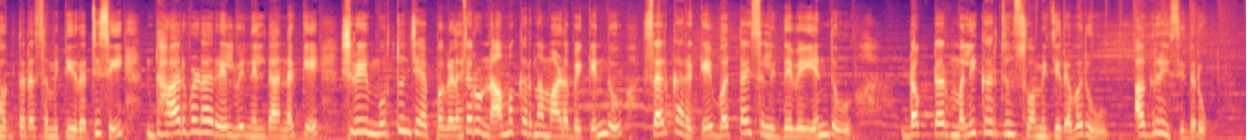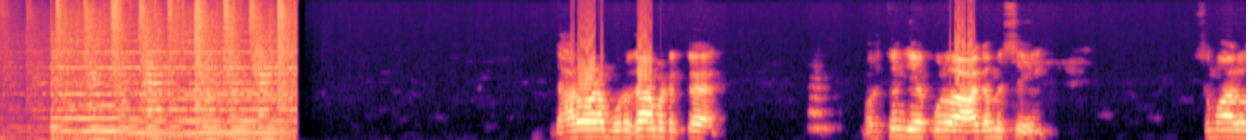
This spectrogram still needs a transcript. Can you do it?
ಭಕ್ತರ ಸಮಿತಿ ರಚಿಸಿ ಧಾರವಾಡ ರೈಲ್ವೆ ನಿಲ್ದಾಣಕ್ಕೆ ಶ್ರೀ ಮೃತ್ಯುಂಜಯಪ್ಪಗಳ ಹೆಸರು ನಾಮಕರಣ ಮಾಡಬೇಕೆಂದು ಸರ್ಕಾರಕ್ಕೆ ಒತ್ತಾಯಿಸಲಿದ್ದೇವೆ ಎಂದು ಡಾಕ್ಟರ್ ಮಲ್ಲಿಕಾರ್ಜುನ್ ಸ್ವಾಮೀಜಿರವರು ಆಗ್ರಹಿಸಿದರು. ಧಾರವಾಡ ಮುರುಘಾ ಮಠಕ್ಕೆ ಮೃತ್ಯುಂಜಯಪ್ಪಗಳು ಆಗಮಿಸಿ ಸುಮಾರು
